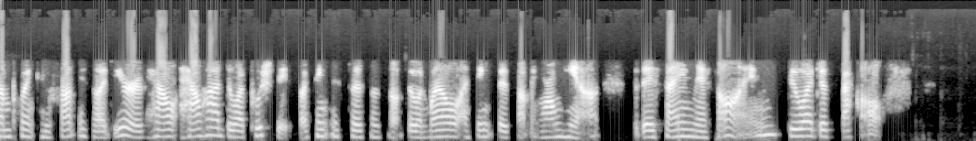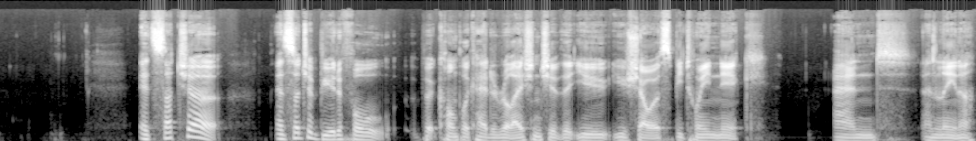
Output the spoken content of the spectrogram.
some point confront this idea of how, how hard do I push this? I think this person's not doing well. I think there's something wrong here, but they're saying they're fine. Do I just back off? It's such a it's such a beautiful but complicated relationship that you you show us between Nick and and Lena.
